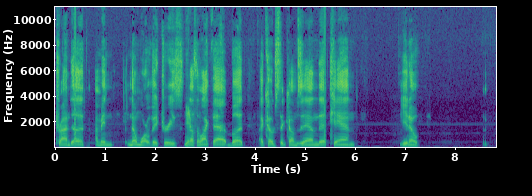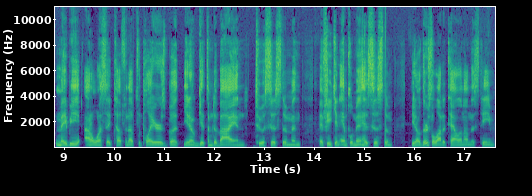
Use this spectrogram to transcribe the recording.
trying to, I mean, no moral victories, nothing like that, but a coach that comes in that can, you know, maybe I don't want to say toughen up the players, but you know, get them to buy into a system. And if he can implement his system, you know, there's a lot of talent on this team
